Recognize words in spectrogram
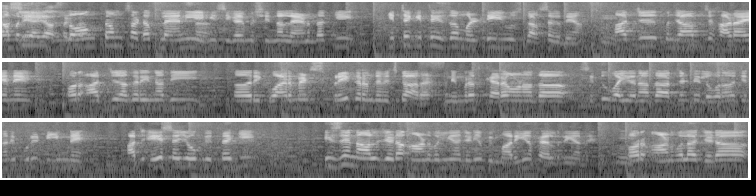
ਕੰਮ ਲਿਆ ਜਾ ਸਕਦਾ। ਲੌਂਗ ਟਰਮ ਸਾਡਾ ਪਲਾਨ ਹੀ ਇਹੀ ਸੀਗਾ ਇਹ ਮਸ਼ੀਨਾਂ ਲੈਣ ਦਾ ਕਿ ਕਿੱਥੇ ਕਿੱਥੇ ਇਸ ਦਾ ਮਲਟੀ ਯੂਜ਼ ਕਰ ਸਕਦੇ ਹਾਂ। ਅੱਜ ਪੰਜਾਬ 'ਚ ਹੜ੍ਹ ਆਏ ਨੇ ਔਰ ਅੱਜ ਅਗਰ ਇਹਨਾਂ ਦੀ ਰਿਕੁਆਇਰਮੈਂਟ ਸਪਰੇ ਕਰਨ ਦੇ ਵਿਚਕਾਰ ਹੈ ਨਿਮਰਤ ਖੈਰਾ ਹੋਣਾ ਦਾ ਸਿੱਧੂ ਬਾਈ ਹੋਣਾ ਦਾ ਅਰਜਨ ਢਿੱਲੋਂ ਹੋਣਾ ਦਾ ਜਿਨ੍ਹਾਂ ਦੀ ਪੂਰੀ ਟੀਮ ਨੇ ਅੱਜ ਇਹ ਸਹਿਯੋਗ ਦਿੱਤਾ ਕਿ ਇਸ ਦੇ ਨਾਲ ਜਿਹੜਾ ਆਉਣ ਵਾਲੀਆਂ ਜਿਹੜੀਆਂ ਬਿਮਾਰੀਆਂ ਫੈਲ ਰਹੀਆਂ ਨੇ ਔਰ ਆਉਣ ਵਾਲਾ ਜਿਹੜਾ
